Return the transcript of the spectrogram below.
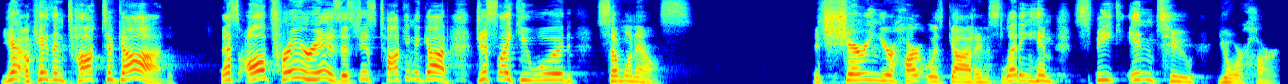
Yeah, okay, then talk to God. That's all prayer is. It's just talking to God, just like you would someone else. It's sharing your heart with God and it's letting Him speak into your heart.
